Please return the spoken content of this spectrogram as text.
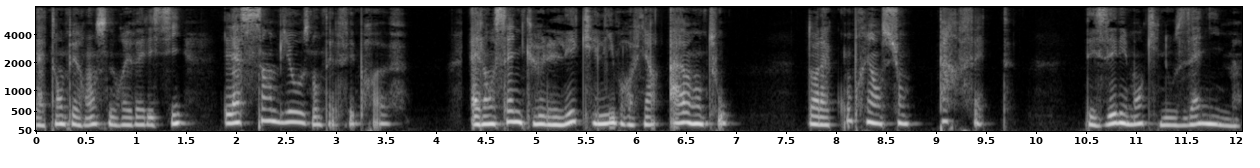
La tempérance nous révèle ici la symbiose dont elle fait preuve. Elle enseigne que l'équilibre vient avant tout dans la compréhension parfaite des éléments qui nous animent,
